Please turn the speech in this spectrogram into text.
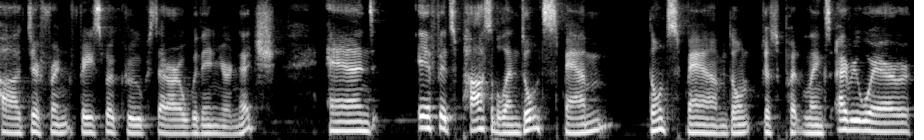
uh, different facebook groups that are within your niche and if it's possible and don't spam don't spam don't just put links everywhere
